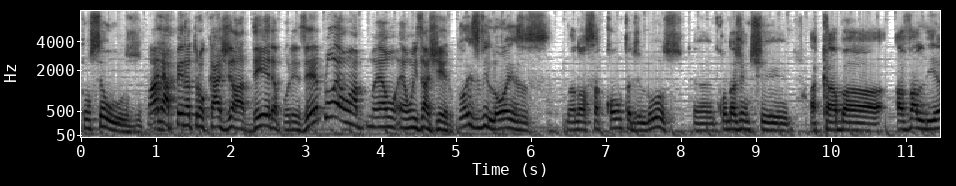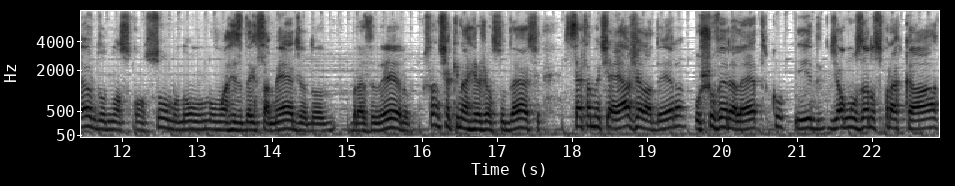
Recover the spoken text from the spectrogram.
com o seu uso. Vale a pena trocar geladeira, por exemplo, ou é, uma, é, um, é um exagero? Dois vilões na nossa conta de luz, é, quando a gente acaba avaliando o nosso consumo numa residência média do brasileiro, principalmente aqui na região sudeste, certamente é a geladeira, o chuveiro elétrico e de alguns anos para cá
